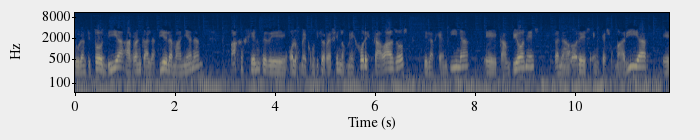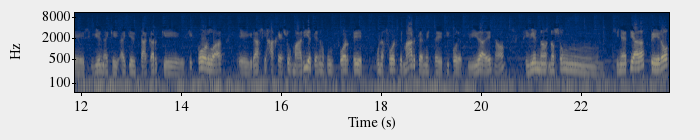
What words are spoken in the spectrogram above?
Durante todo el día, arranca a las 10 de la mañana. Baja gente de, o los, como dije recién, los mejores caballos de la Argentina, eh, campeones, ganadores en Jesús María, eh, si bien hay que, hay que destacar que, que Córdoba, eh, gracias a Jesús María, tenemos un fuerte, una fuerte marca en este tipo de actividades, ¿no? Si bien no, son jineteadas, pero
